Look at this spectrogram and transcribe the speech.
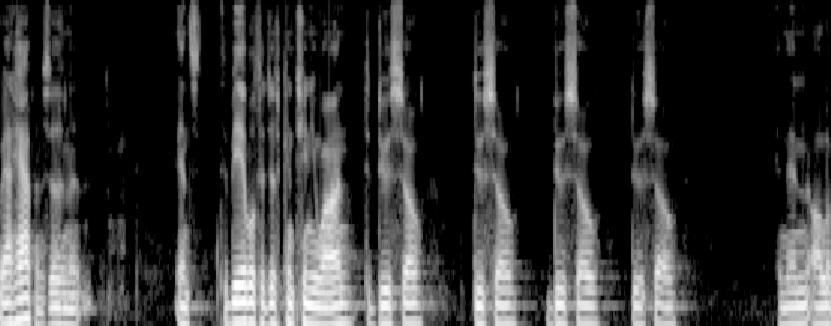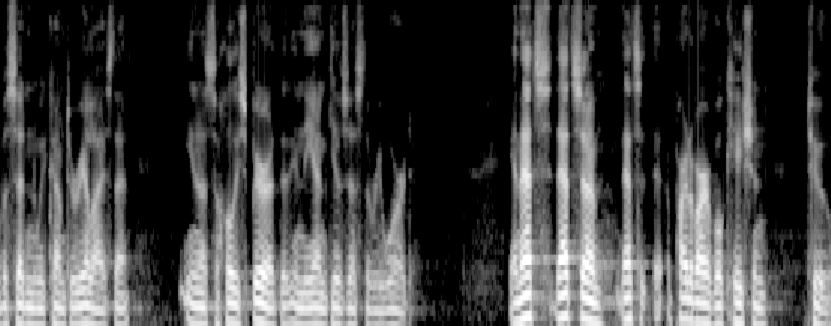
That happens, doesn't it? And to be able to just continue on to do so, do so, do so, do so, and then all of a sudden we come to realize that, you know, it's the Holy Spirit that in the end gives us the reward. And that's, that's, um, that's a part of our vocation too.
